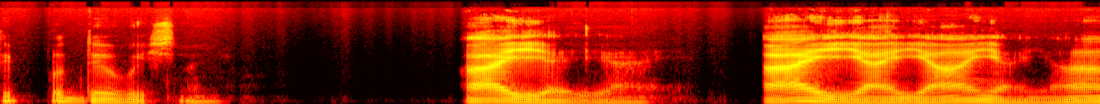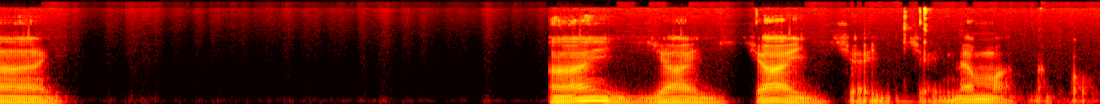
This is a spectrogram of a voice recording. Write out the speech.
Ти подивись на нього. Ай-яй-яй. Ай-яй-яй-яй-яй. Ай-яй-яй-яй-яй. На мат напав.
